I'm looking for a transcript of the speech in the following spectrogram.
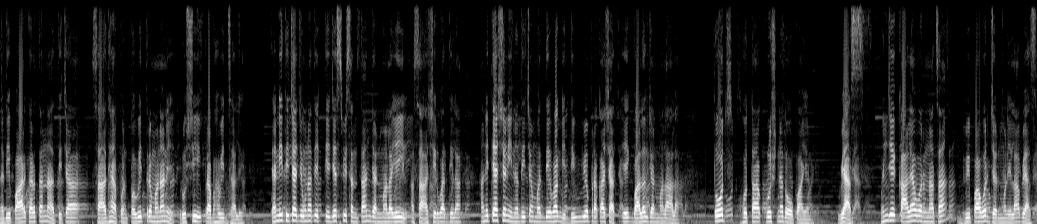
नदी पार करताना तिच्या साध्या पण पवित्र मनाने ऋषी प्रभावित झाले. त्यांनी तिच्या जीवनात एक तेजस्वी संतान जन्माला येईल असा आशीर्वाद दिला आणि त्या क्षणी नदीच्या मध्यभागी दिव्य प्रकाशात एक बालक जन्माला आला. तोच होता कृष्णदोपायन व्यास. म्हणजे काळ्या वर्णाचा द्वीपावर जन्मलेला व्यास.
